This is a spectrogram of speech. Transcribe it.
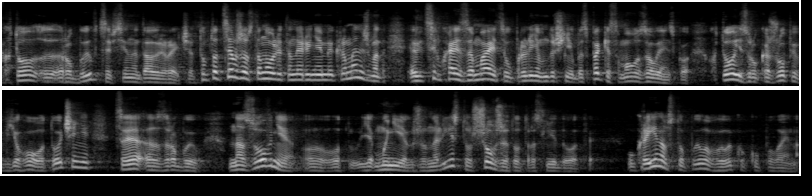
Е, Хто е, робив це всі недалі речі? Тобто це вже встановлювати на рівні мікроменеджмент. і Цим хай займається управління внутрішньої безпеки самого Зеленського. Хто із рукожопів в його оточенні це е, зробив? Назовні, е, от мені як журналісту, що вже тут розслідувати? Україна вступила в велику купу лайна.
